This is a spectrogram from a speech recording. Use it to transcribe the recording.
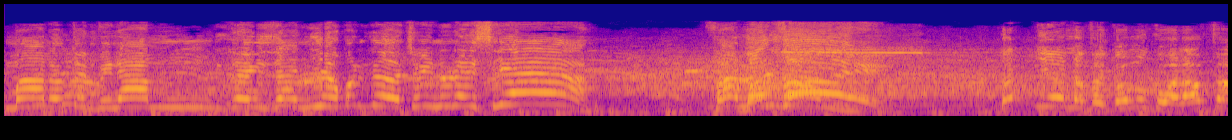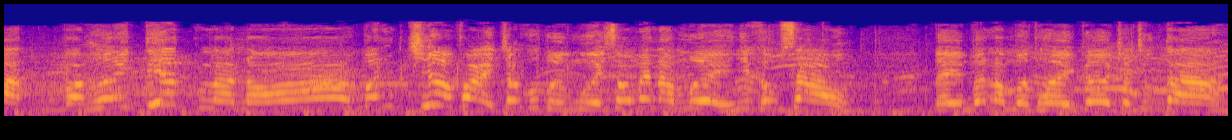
mà đội tuyển Việt Nam gây ra nhiều bất ngờ cho Indonesia Phạm lỗi rồi. Tất nhiên là phải có một quả đá phạt và hơi tiếc là nó vẫn chưa phải trong khu vực 16 m 50 nhưng không sao. Đây vẫn là một thời cơ cho chúng ta.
